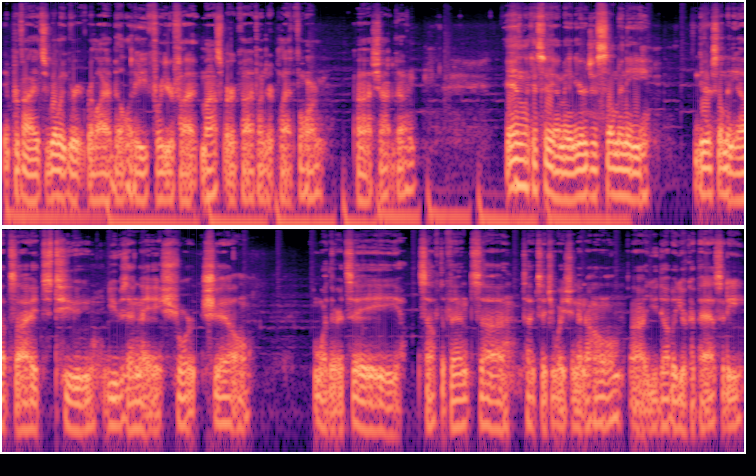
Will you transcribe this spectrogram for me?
It provides really great reliability for your five, Mossberg 500 platform uh, shotgun. And like I say, I mean, there are just so many, there are so many upsides to using a short shell whether it's a self-defense uh, type situation in a home, uh, you double your capacity,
